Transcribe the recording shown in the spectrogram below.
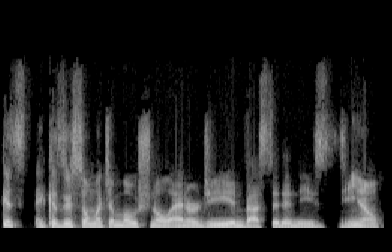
because because there's so much emotional energy invested in these, you know,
